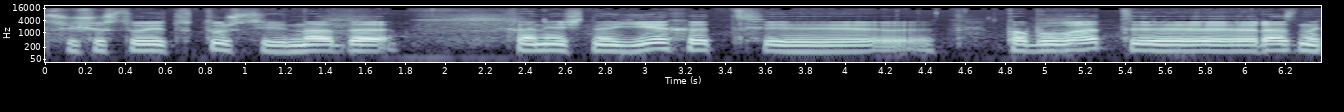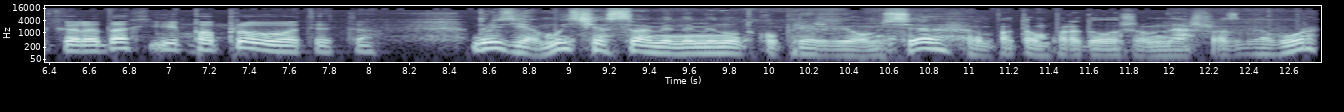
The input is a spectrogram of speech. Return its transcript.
существуют в Турции. Надо, конечно, ехать, э, побывать э, в разных городах и попробовать это. Друзья, мы сейчас с вами на минутку прервемся, потом продолжим наш разговор.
